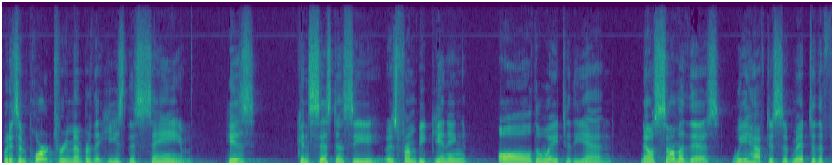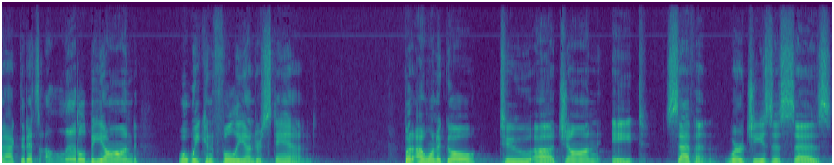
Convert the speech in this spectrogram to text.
But it's important to remember that he's the same. His consistency is from beginning all the way to the end. Now, some of this we have to submit to the fact that it's a little beyond what we can fully understand. But I want to go to uh, John 8 7, where Jesus says,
